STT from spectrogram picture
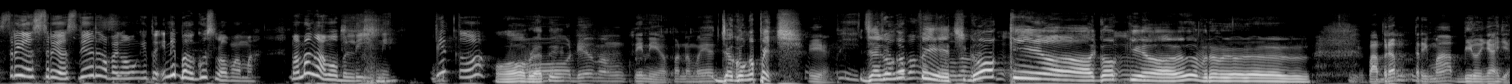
serius serius dia udah sampai ngomong gitu. Ini bagus loh mama. Mama nggak mau beli ini. Gitu. Oh berarti Oh, dia emang ini apa namanya? jago nge-pitch. Iya. Jago banget, nge-pitch, jago banget. gokil, gokil, itu bener-bener. Pak Bram terima bilnya aja.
